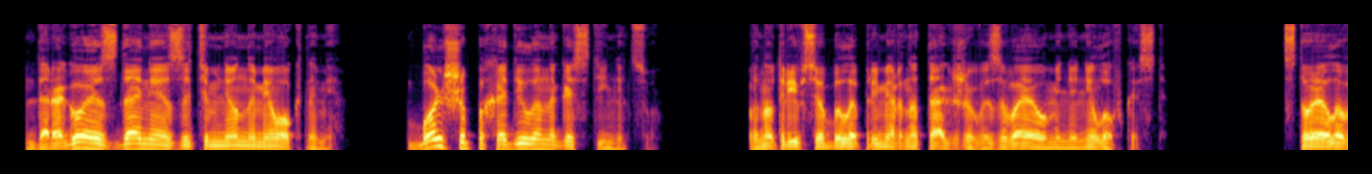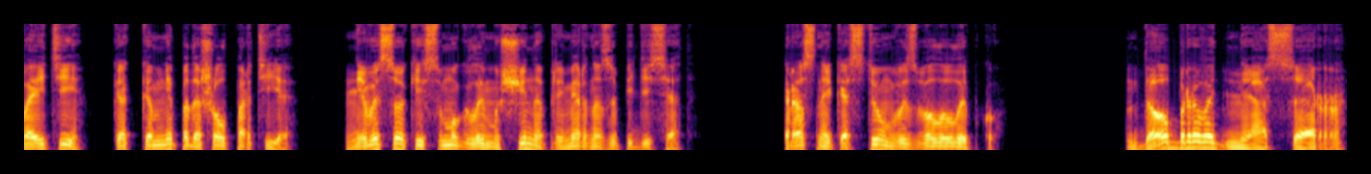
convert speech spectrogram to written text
Дорогое здание с затемненными окнами. Больше походило на гостиницу. Внутри все было примерно так же, вызывая у меня неловкость. Стоило войти, как ко мне подошел портье, Невысокий смуглый мужчина примерно за пятьдесят. Красный костюм вызвал улыбку. «Доброго дня, сэр!»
